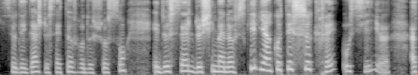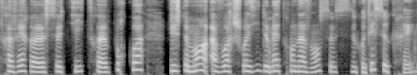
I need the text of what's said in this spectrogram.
qui se dégage de cette œuvre de Chausson et de celle de Chimanovski. Il y a un côté secret aussi à travers ce titre. Pourquoi justement avoir choisi de mettre en avant ce, ce côté secret secret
